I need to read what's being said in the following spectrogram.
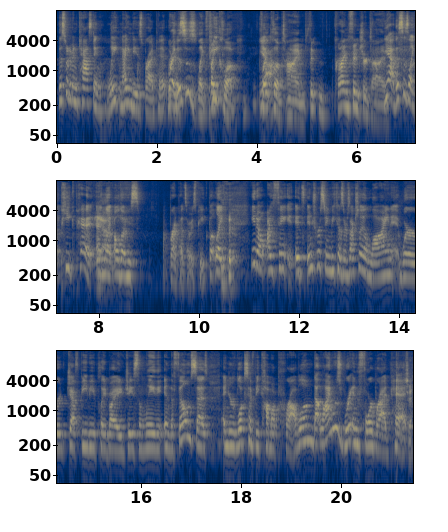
This would have been casting late nineties Brad Pitt. Which Right. This is like Fight peak- Club, Fight Yeah. Club time, fin- prime Fincher time. yeah. This is like peak Pitt, and Yeah. like although he's Brad Pitt's always peak, but like you know, I think it's interesting because there's actually a line where Jeff Bebe, played by Jason Lee in the film, says, "And your looks have become a problem." That line was written for Brad Pitt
